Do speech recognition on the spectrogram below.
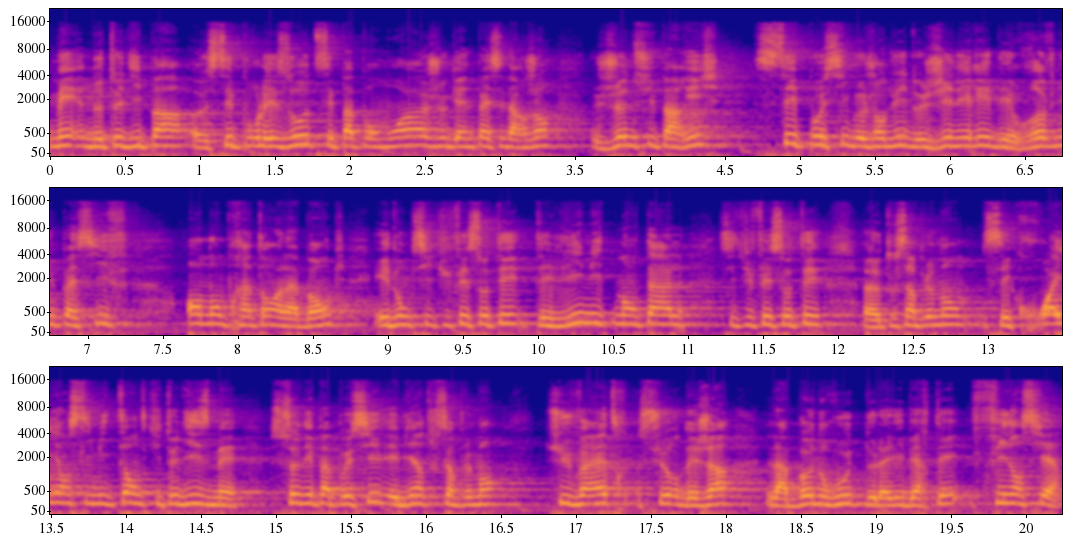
mais ne te dis pas euh, c'est pour les autres, c'est pas pour moi, je gagne pas assez d'argent, je ne suis pas riche. C'est possible aujourd'hui de générer des revenus passifs en empruntant à la banque. Et donc, si tu fais sauter tes limites mentales, si tu fais sauter euh, tout simplement ces croyances limitantes qui te disent mais ce n'est pas possible, eh bien tout simplement, tu vas être sur déjà la bonne route de la liberté financière.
